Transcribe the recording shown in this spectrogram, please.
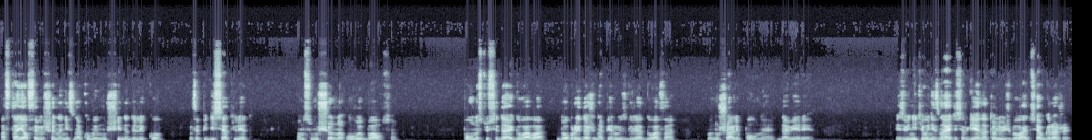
а стоял совершенно незнакомый мужчина далеко за пятьдесят лет. Он смущенно улыбался. Полностью седая голова, добрые даже на первый взгляд глаза внушали полное доверие. Извините, вы не знаете, Сергей Анатольевич бывает у в гараже?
